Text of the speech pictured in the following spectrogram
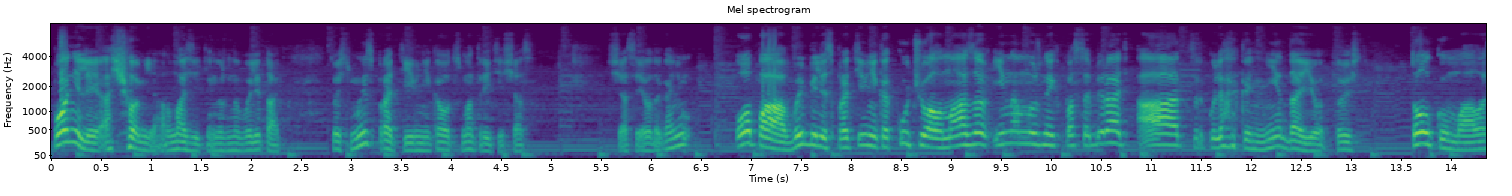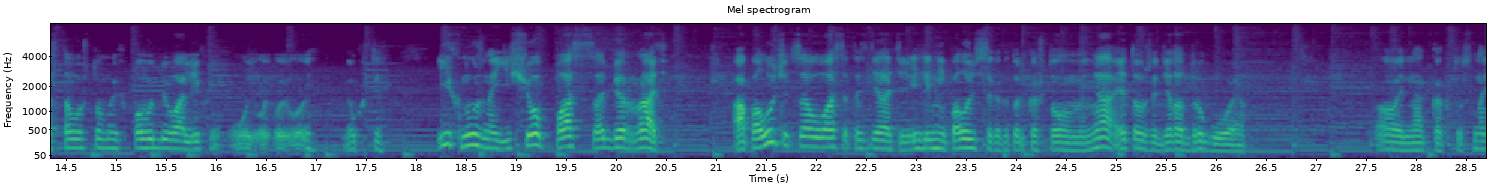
поняли, о чем я? Алмазики нужно вылетать. То есть мы с противника, вот смотрите сейчас. Сейчас я его догоню. Опа, выбили с противника кучу алмазов, и нам нужно их пособирать, а циркулярка не дает. То есть Толку мало с того, что мы их повыбивали. Их... Ой-ой-ой-ой. Ух ты. Их нужно еще пособирать. А получится у вас это сделать или не получится, как только что у меня, это уже дело другое. Ой, на кактус. На...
